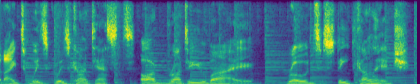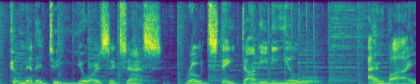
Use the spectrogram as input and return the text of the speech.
Tonight's Whiz Quiz contests are brought to you by Rhodes State College, committed to your success. RhodesState.edu. And by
